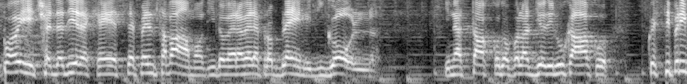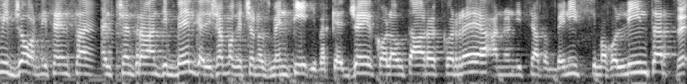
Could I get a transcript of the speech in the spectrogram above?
poi c'è da dire che se pensavamo di dover avere problemi di gol in attacco dopo l'addio di Lukaku questi primi giorni senza il centravanti belga diciamo che ci hanno smentiti perché Geco, Lautaro e Correa hanno iniziato benissimo con l'Inter, sì.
